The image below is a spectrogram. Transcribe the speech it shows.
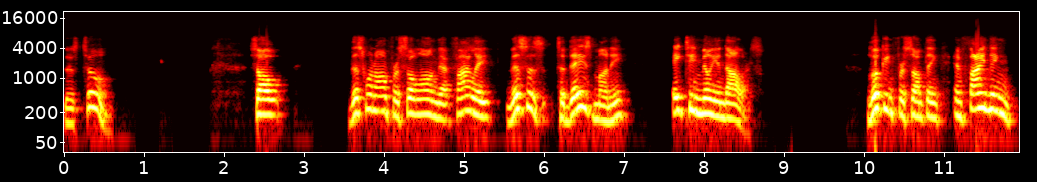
this tomb. So this went on for so long that finally, this is today's money, $18 million. Looking for something and finding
